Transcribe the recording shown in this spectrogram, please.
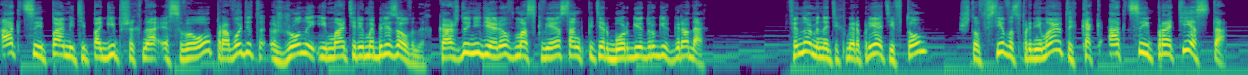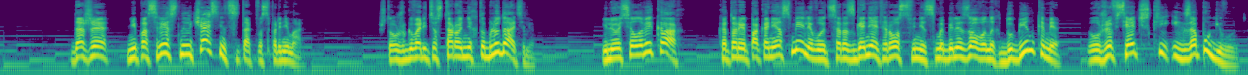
акции памяти погибших на СВО проводят жены и матери мобилизованных каждую неделю в Москве, Санкт-Петербурге и других городах. Феномен этих мероприятий в том, что все воспринимают их как акции протеста. Даже непосредственные участницы так воспринимают. Что уж говорить о сторонних наблюдателях. Или о силовиках, которые пока не осмеливаются разгонять родственниц мобилизованных дубинками, но уже всячески их запугивают.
